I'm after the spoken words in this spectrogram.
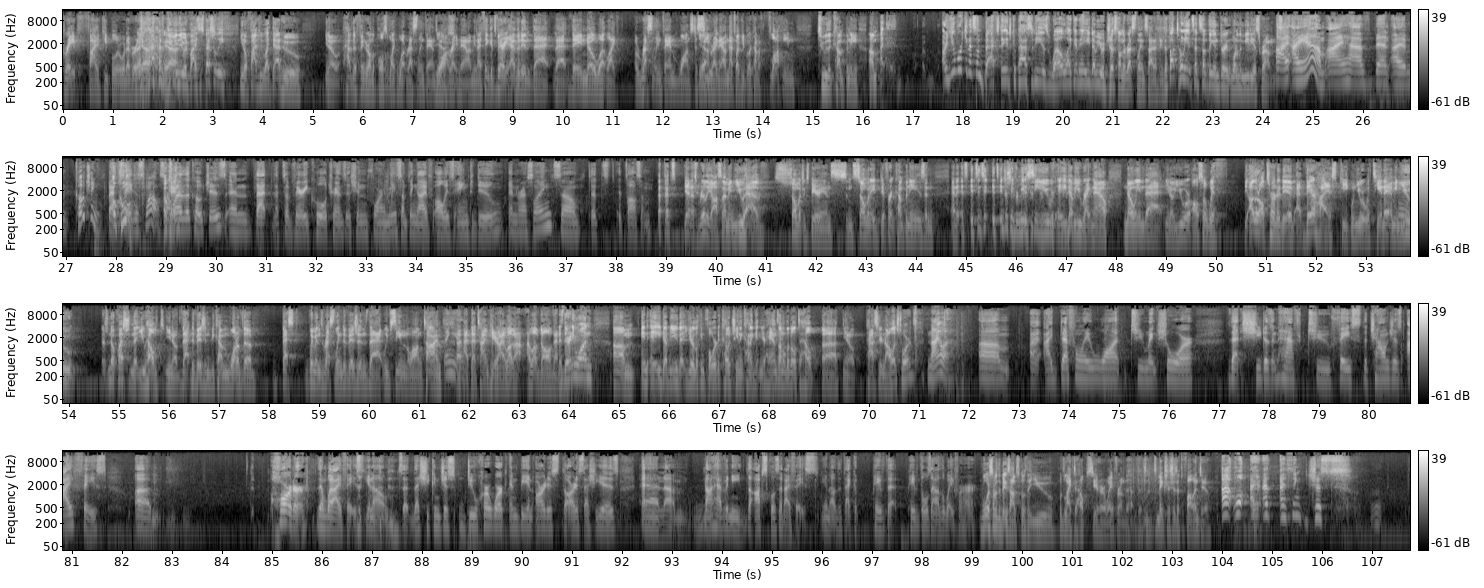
great five people or whatever Yeah, have yeah. giving you advice, especially you know five people like that who you know have their finger on the pulse of like what wrestling fans Yes. want right now. I mean, I think it's very evident that that they know what like a wrestling fan wants to Yeah. see right now, and that's why people are kind of flocking to the company. Um, I, are you working at some backstage capacity as well, like at AEW, or just on the wrestling side of things? I thought Tony had said something in, during one of the media scrums. I, I am. I have been. I'm coaching Oh, cool. backstage as well. So Okay. I'm one of the coaches, and that that's a very cool transition for me. Something I've always aimed to do in wrestling. So it's it's awesome. That, that's yeah, that's really awesome. I mean, you have so much experience in so many different companies, and and it's it's it's, it's interesting for me to see you with AEW right now, knowing that you know you were also with the other alternative at their highest peak when you were with TNA. I mean, you there's no question that you helped you know that division become one of the best women's wrestling divisions that we've seen in a long time Thank you. uh, at that time period. I love I loved all of that. Is there anyone um, in AEW that you're looking forward to coaching and kind of getting your hands on a little to help uh, you know pass your knowledge towards? Nyla, um, I, I definitely want to make sure that she doesn't have to face the challenges I face um, harder than what I faced, you know, so that she can just do her work and be an artist, the artist that she is, and um, not have any the obstacles that I face, you know, that that could pave that pave those out of the way for her. What are some of the biggest obstacles that you would like to help steer her away from to, to, to make sure she doesn't have to fall into? Uh, well, I, I, I think just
